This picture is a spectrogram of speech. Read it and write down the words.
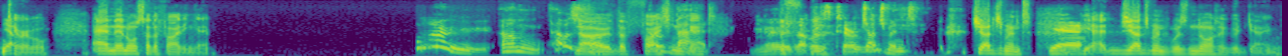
Yep. terrible. And then also the fighting game. No, um, that was No, fun. the That was fighting game. bad. No, that was terrible. Judgment. Judgment. Yeah. Yeah, Judgment was not a good game.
